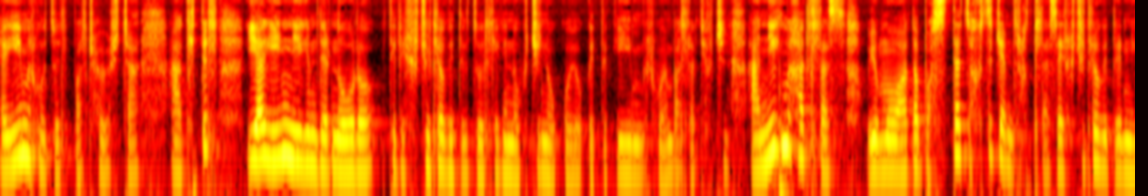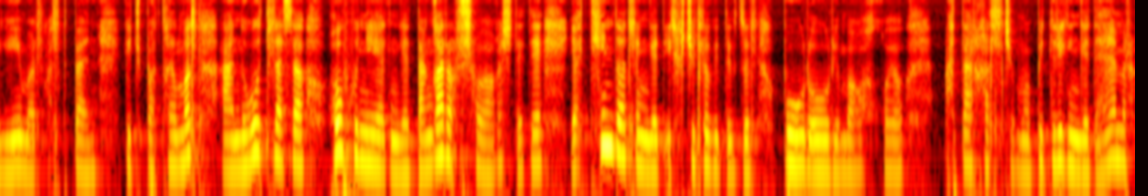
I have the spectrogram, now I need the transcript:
Яг иймэрхүү зүйл болж хувирч байгаа. А гэтэл яг энэ нийгэмдэр нь өөрөө тэр эргчлөө гэдэг зүйлийг нь өгч ийн үгүй юу гэдэг иймэрхүү юм болоод явчихна. А нийгмийн хадлаас юм уу одоо бусдад зохицож амьдрах талаас эргчлөө гэдэг нэг ийм ойлголт байна гэж бодох юм бол а нөгөө талаас хувь хүний яг ингээд дангаар орших байгаа шүү дээ тий. Яг тэнд бол ингээд эргчлөө гэдэг зүйл бүр өөр юм байгаа байхгүй юу атаархал ч юм уу биднийг ингээд амар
